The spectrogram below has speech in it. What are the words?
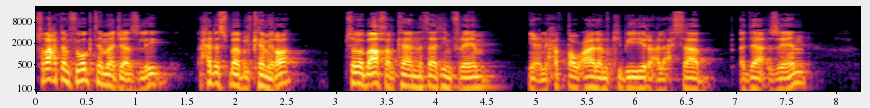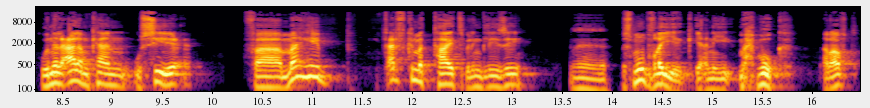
صراحة في وقته ما جاز لي أحد أسباب الكاميرا. بسبب آخر كان إنه 30 frame يعني حطوا عالم كبير على حساب أداء زين. وإن العالم كان وسيع فما هي تعرف كلمة tight بالإنجليزي؟ إيه. بس مو بضيق يعني محبوك عرفت؟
